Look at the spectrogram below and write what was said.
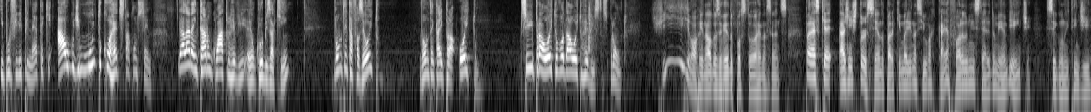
e por Felipe Neto, é que algo de muito correto está acontecendo. Galera, entraram quatro revi- eh, clubes aqui. Vamos tentar fazer oito? Vamos tentar ir pra oito? Se ir pra oito, eu vou dar oito revistas. Pronto. Xiii, ó, o Reinaldo Azevedo postou, Renan Santos. Parece que é a gente torcendo para que Marina Silva caia fora do Ministério do Meio Ambiente. Segundo entendi,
